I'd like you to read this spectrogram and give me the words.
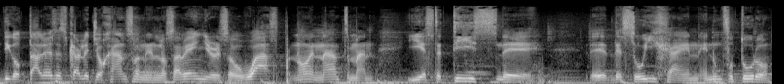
digo, tal vez Scarlett Johansson en los Avengers o Wasp, ¿no? En Ant-Man y este tease de, de, su hija en, en, un futuro.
